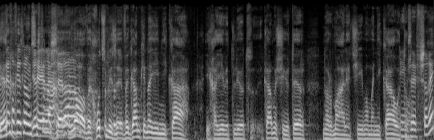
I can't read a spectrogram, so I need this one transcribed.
כן? תכף יש לנו יש לנו שאלה. שאלה. לא, וחוץ מזה, וגם כן היניקה, היא חייבת להיות כמה שיותר נורמלית, שאימא מניקה אותו. אם זה אפשרי.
